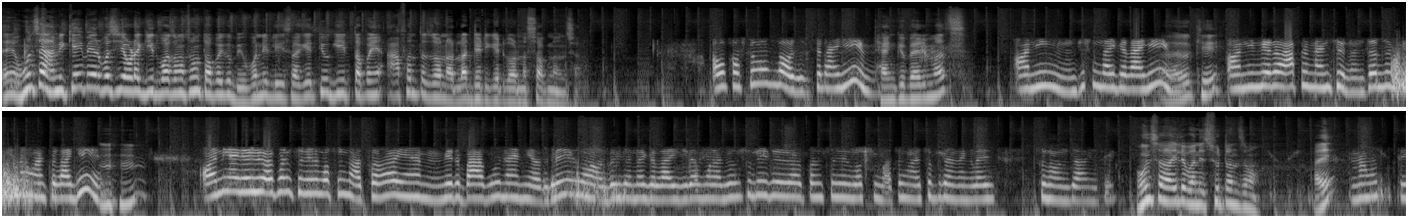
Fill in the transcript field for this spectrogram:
ए हुन्छ हामी केही बेरपछि एउटा गीत बजाउँछौँ तपाईँको भ्यू पनि लिइसकेँ। त्यो गीत तपाईँ आफन्तजनहरूलाई डेडिकेट गर्न सक्नुहुन्छ। अब फर्स्ट अफ अल हजुरको लागि। थ्याङ्क यू भेरी मच अनि विष्णु दाईको लागि। ओके अनि मेरो आफ्नो मान्छे हुनुहुन्छ लुकिन उहाँको लागि। अनि अहिले पनि सुनेर बस्नु भएको छ यहाँ मेरो बाबु नानीहरूले उहाँ दुईजनाको लागि र मलाई जसले पनि सुनेर बस्नु भएको छ उहाँ सबैजनाको लागि सुनाउनु चाहन्छु। हुन्छ अहिले भने छुट्टन्छौँ है? नमस्ते।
